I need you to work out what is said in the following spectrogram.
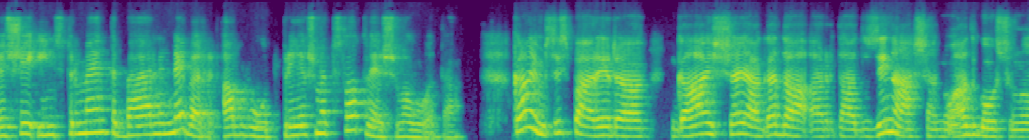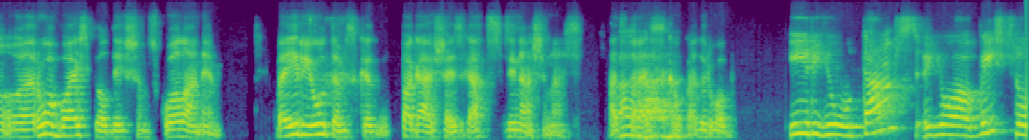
Bez šī instrumenta bērni nevar apgūt priekšmetus latviešu valodā. Kā jums vispār ir gājis šajā gadā ar tādu zināšanu atgūšanu, robu aizpildīšanu skolēniem? Vai ir jūtams, ka pagājušais gads zināšanās atstājis kaut kādu robu? Ir jūtams, jo visu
